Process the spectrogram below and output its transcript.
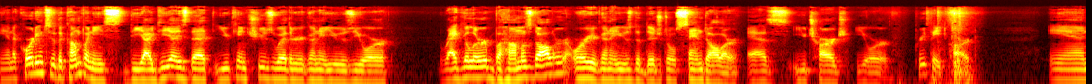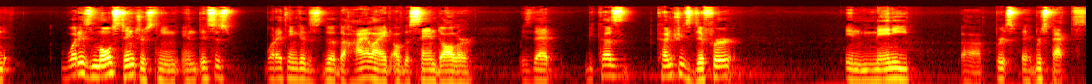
And according to the companies, the idea is that you can choose whether you're going to use your regular Bahamas dollar or you're going to use the digital sand dollar as you charge your prepaid card. And what is most interesting, and this is what I think is the, the highlight of the sand dollar, is that because countries differ in many uh, respects,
